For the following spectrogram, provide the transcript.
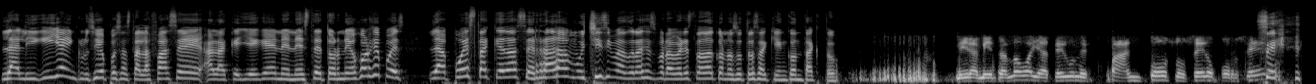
la liguilla, inclusive pues hasta la fase a la que lleguen en este torneo. Jorge, pues la apuesta queda cerrada. Muchísimas gracias por haber estado con nosotros aquí en contacto. Mira, mientras no vaya a ser un espantoso cero por cero, sí. Eh,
